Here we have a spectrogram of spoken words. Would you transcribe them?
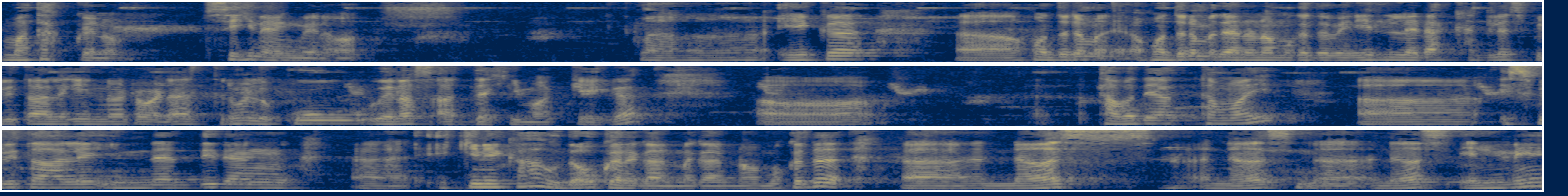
මතක් වෙනවා. සිහි නැංවෙනවා. ඒක හොඳටම හොඳටම දැනුණා මොකද වෙනිල් ලෙඩක් හැදිලා ස්පිරිතාලෙක ඉන්නවට වඩා ඇත්තටම ලොකු වෙනස් අත්දැකීමක් ඒක. තව දෙයක් තමයි ස්පිරිතාලේ ඉඳද්දි දැන් එකිනෙකා උදව් කරගන්න ගන්නවා. මොකද නර්ස් නර්ස් නර්ස් එන්නේ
